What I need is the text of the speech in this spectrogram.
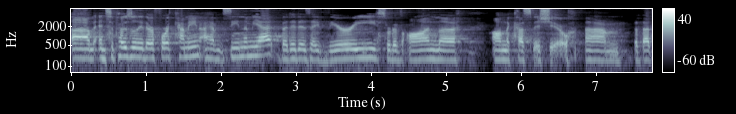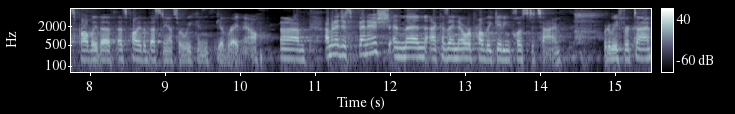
Um, and supposedly they're forthcoming. I haven't seen them yet, but it is a very sort of on the on the cusp issue. Um, but that's probably the that's probably the best answer we can give right now. Um, I'm going to just finish and then because I know we're probably getting close to time. What are we for time?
